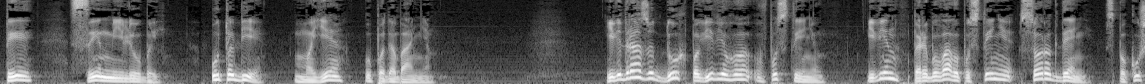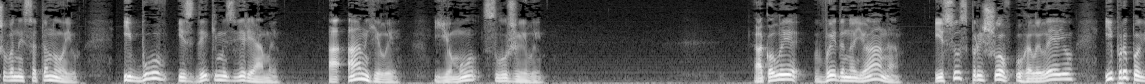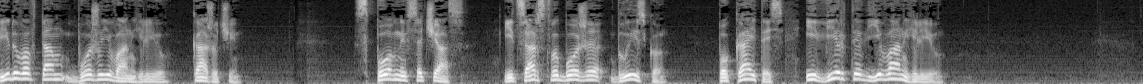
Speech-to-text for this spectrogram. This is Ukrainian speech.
Ти, син мій любий, у тобі моє уподобання. І відразу дух повів його в пустиню, і він перебував у пустині сорок день, спокушуваний сатаною, і був із дикими звірями, а ангели йому служили. А коли видано Йоанна, Ісус прийшов у Галилею і проповідував там Божу Євангелію, кажучи Сповнився час, і Царство Боже близько. Покайтесь і вірте в Євангелію.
